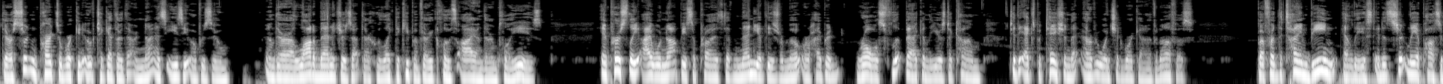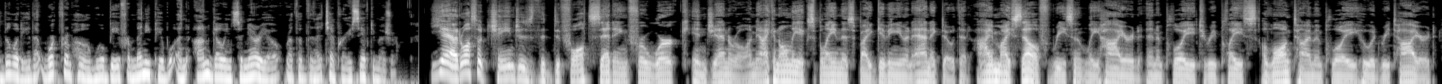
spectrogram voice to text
There are certain parts of working together that are not as easy over Zoom, and there are a lot of managers out there who like to keep a very close eye on their employees. And personally, I will not be surprised if many of these remote or hybrid roles flip back in the years to come to the expectation that everyone should work out of an office. But for the time being, at least, it is certainly a possibility that work from home will be for many people an ongoing scenario rather than a temporary safety measure. Yeah, it also changes the default setting for work in general. I mean, I can only explain this by giving you an anecdote that I myself recently hired an employee to replace a longtime employee who had retired.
